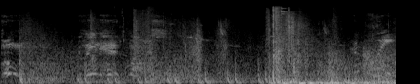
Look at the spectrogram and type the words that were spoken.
Boom. Clean hit, boss. Complete.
